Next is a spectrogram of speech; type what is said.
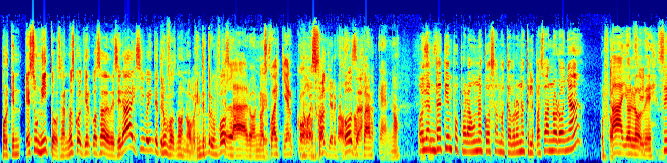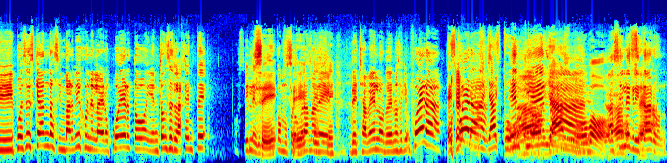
porque es un hito, o sea, no es cualquier cosa de decir, ay, sí, 20 triunfos. No, no, 20 triunfos. Claro, no es cualquier cosa. No es cualquier Pues, cosa. no, claro que no. Oigan, ¿da tiempo para una cosa macabrona que le pasó a Noroña? Por favor. Ah, yo lo Sí. vi. Sí, pues es que anda sin barbijo en el aeropuerto y entonces la gente, sí, le gritó Sí, como sí, programa sí, de, de Chabelo, de no sé quién. ¡Fuera! Es ¡Fuera! ya, estuvo. ¡Entiendan! Ya estuvo. Así le gritaron.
